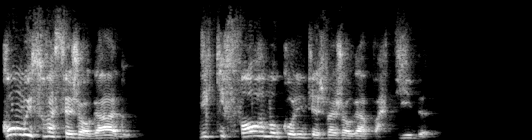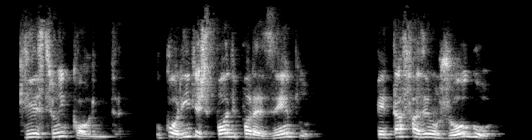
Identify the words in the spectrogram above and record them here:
Como isso vai ser jogado? De que forma o Corinthians vai jogar a partida? Cria-se uma incógnita. O Corinthians pode, por exemplo, tentar fazer um jogo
